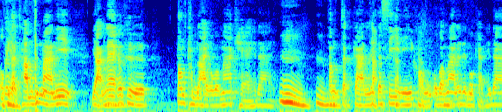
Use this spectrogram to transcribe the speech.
โอเคตั้งแต่ทรัมป์ขึ้นมานี่อย่างแรกก็คือต้องทำลายโอบามาแคร์ให้ได้อืมอืมต้องจัดการ legacy นี้ของโอบามาและเดโมแครตให้ได้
